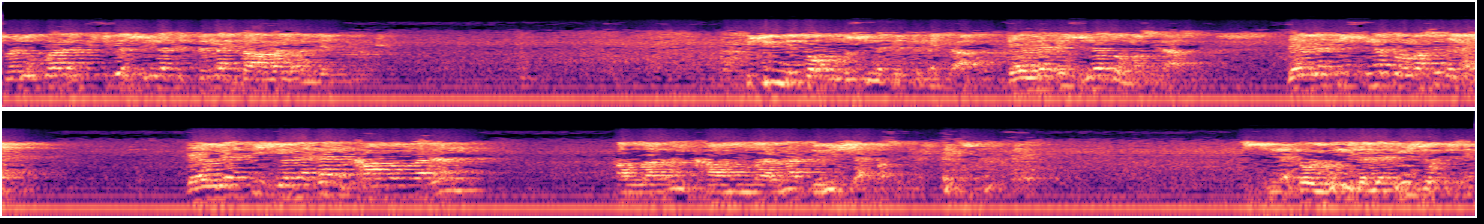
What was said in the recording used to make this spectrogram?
çocuklara küçük sünnet ettirmek davayı halletmiyor. Bütün bir toplumu sünnet ettirmek lazım. Devletin sünnet olması lazım. Devletin sünnet olması demek, devleti yöneten kanunların Allah'ın kanunlarına dönüş yapması demek. Sünnete uygun bir devletimiz yok bizim.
